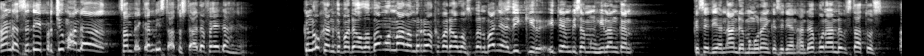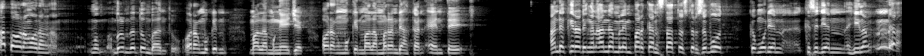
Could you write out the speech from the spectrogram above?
Anda sedih, percuma Anda sampaikan di status, tidak ada faedahnya. Keluhkan kepada Allah, bangun malam berdoa kepada Allah subhanahu banyak zikir, itu yang bisa menghilangkan kesedihan Anda, mengurangi kesedihan Anda pun Anda status. Apa orang-orang belum tentu membantu. Orang mungkin malah mengejek, orang mungkin malah merendahkan ente. Anda kira dengan Anda melemparkan status tersebut, kemudian kesedihan hilang? Enggak.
